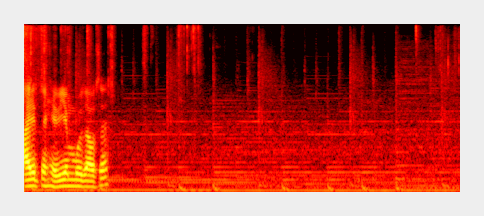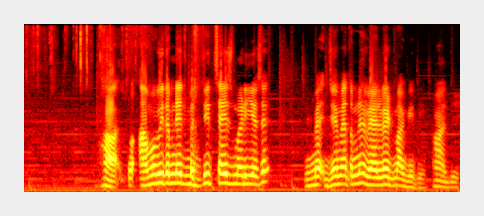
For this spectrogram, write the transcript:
આ રીતનું હેવી એમ્બોઝ આવશે. હા તો આમાં બી તમને બધી જ સાઈઝ મળી જશે મેં- જે મેં તમને વેલ્વેટમાં કીધી. હા જી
